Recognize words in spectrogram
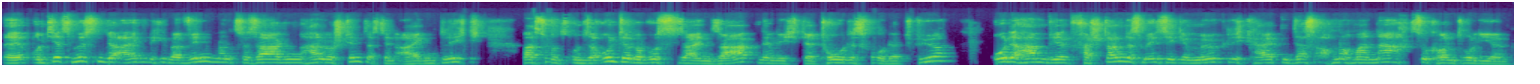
Äh, und jetzt müssen wir eigentlich überwinden und zu sagen, hallo, stimmt das denn eigentlich? was uns unser Unterbewusstsein sagt, nämlich der Tod ist vor der Tür? Oder haben wir verstandesmäßige Möglichkeiten, das auch nochmal nachzukontrollieren?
